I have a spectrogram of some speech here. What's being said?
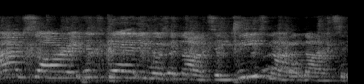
I'm sorry, his daddy was a Nazi. He's not a Nazi.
